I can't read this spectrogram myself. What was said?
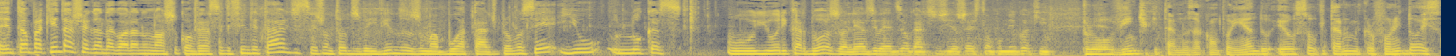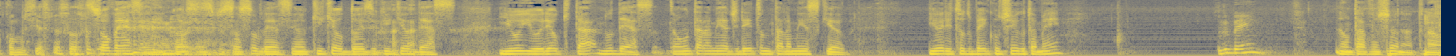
então, para quem está chegando agora no nosso Conversa de Fim de Tarde, sejam todos bem-vindos, uma boa tarde para você. E o Lucas, o Yuri Cardoso, aliás, e o Edson Gatti Dias já estão comigo aqui. Pro ouvinte que está nos acompanhando, eu sou o que está no microfone 2, como se as pessoas Soubessem, né? Como se as pessoas soubessem o que, que é o 2 e o que, que é o 10. E o Yuri é o que está no 10. Então, um está na minha direita, um está na minha esquerda. Yuri, tudo bem contigo também? Tudo bem. Não está funcionando. Não.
